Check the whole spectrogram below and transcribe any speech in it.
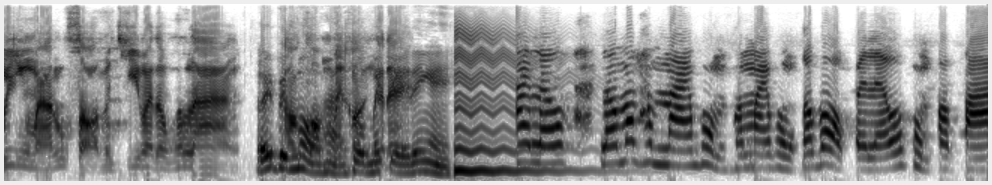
วิ่งมาลูกศรมันชี้มาตรงข้างล่างเฮ้ยเป็นหมอหาคนไม่เจอได้ได้ไงใช่แล้วแล้วมาทำนายผมทำไมผมก็บอกไปแล้วว่าผมป้าป้า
